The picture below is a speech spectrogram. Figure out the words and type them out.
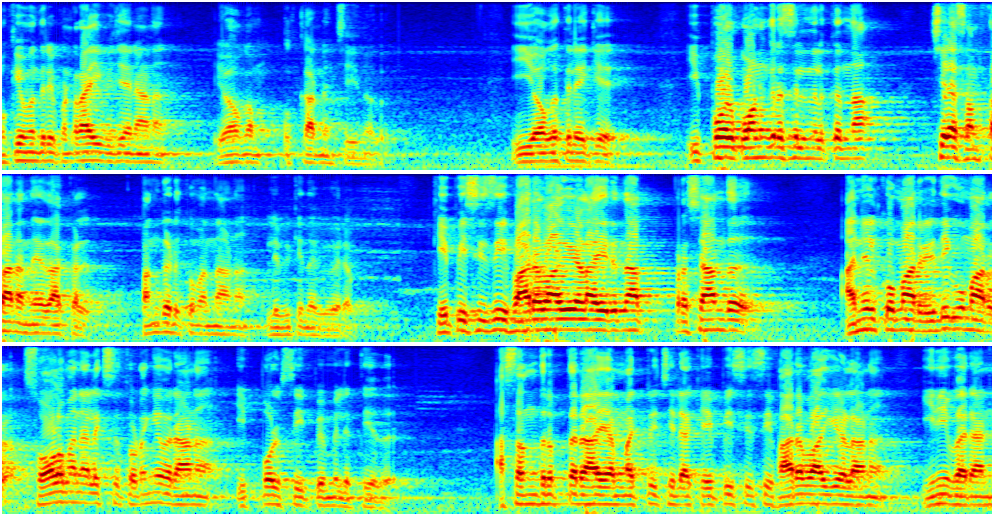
മുഖ്യമന്ത്രി പിണറായി വിജയനാണ് യോഗം ഉദ്ഘാടനം ചെയ്യുന്നത്. ഈ യോഗത്തിലേക്ക് ഇപ്പോൾ കോൺഗ്രസിൽ നിൽക്കുന്ന ചില സംസ്ഥാന നേതാക്കൾ പങ്കെടുക്കുമെന്നാണ് ലഭിക്കുന്ന വിവരം. കെ പി സി സി ഭാരവാഹികളായിരുന്ന പ്രശാന്ത് അനിൽകുമാർ രതികുമാർ സോളമൻ അലക്സ് തുടങ്ങിയവരാണ് ഇപ്പോൾ സി പി എമ്മിലെത്തിയത്. അസംതൃപ്തരായ മറ്റു ചില കെ പി സി സി ഭാരവാഹികളാണ് ഇനി വരാൻ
